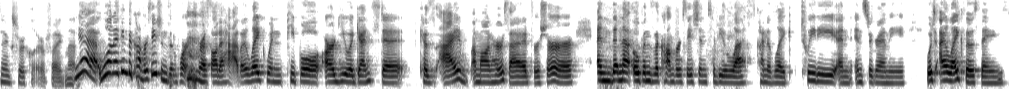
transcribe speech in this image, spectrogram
thanks for clarifying that. Yeah. Well, and I think the conversation's important for us all to have. I like when people argue against it because I am on her side for sure. And then that opens the conversation to be less kind of like tweety and Instagrammy, which I like those things.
